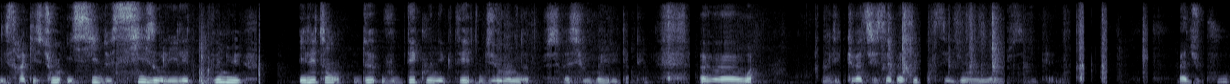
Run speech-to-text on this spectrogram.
Il sera question ici de s'isoler. Il est venu, il est temps de vous déconnecter du monde. Je ne sais pas si vous voyez les cartes là. Euh, ouais. Allez, que va-t-il se passer pour ces lions, s'il vous plaît? Bah, du coup,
